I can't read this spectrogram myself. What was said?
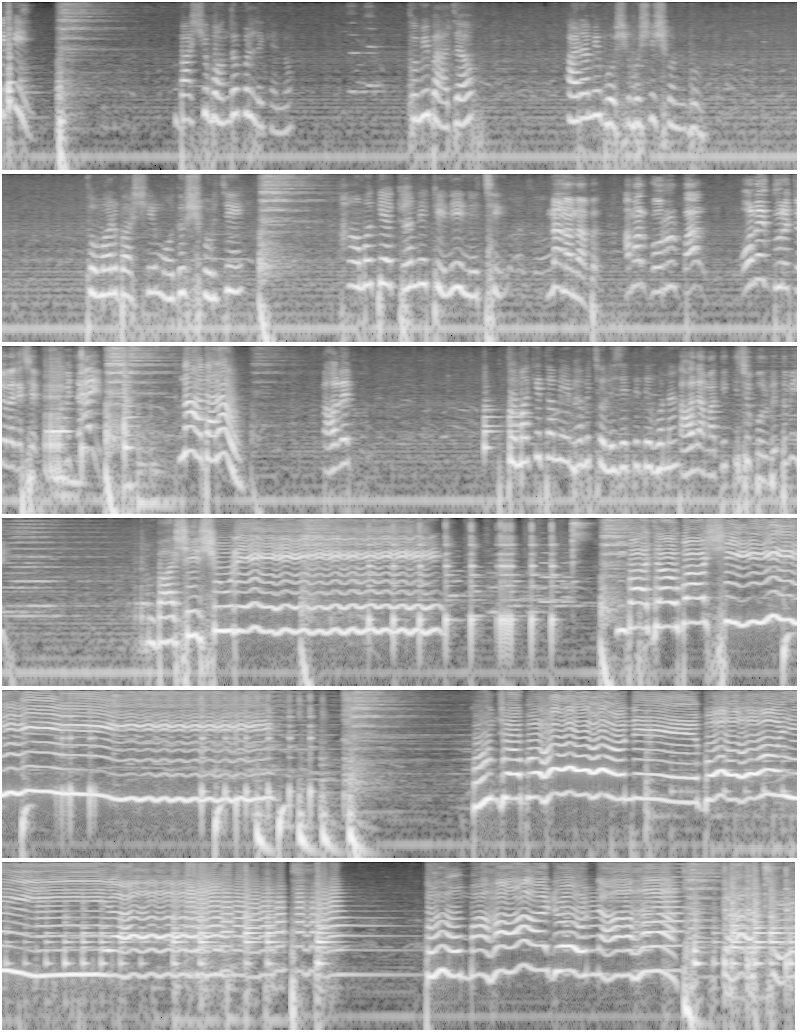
একই বাসি বন্ধ করলে কেন? তুমি বাজাও আর আমি বসে বসে শুনব। তোমার বাঁশির মধুর সূর্যে আমাকে এখানে টেনে এনেছি। না না না আমার গরুর পাল অনেক দূরে চলে গেছে। আমি যাই। না দাঁড়াও। তাহলে তোমাকে তো আমি এভাবে চলে যেতে দেবো না। তাহলে আমাকে কিছু বলবে তুমি? বাঁশির সুরে বাজাও বাসি কুঞ্জবনে বইয়া তোমার নাহা কাছে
